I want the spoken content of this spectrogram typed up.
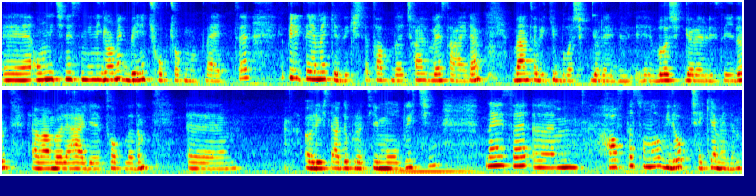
e, onun içine sindiğini görmek beni çok çok mutlu etti. Hep birlikte yemek yedik işte tatlı, çay vesaire. Ben tabii ki bulaşık görevli, e, bulaşık görevlisiydim. Hemen böyle her yeri topladım. Ee, öyle işlerde pratiğim olduğu için. Neyse e, hafta sonu vlog çekemedim.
